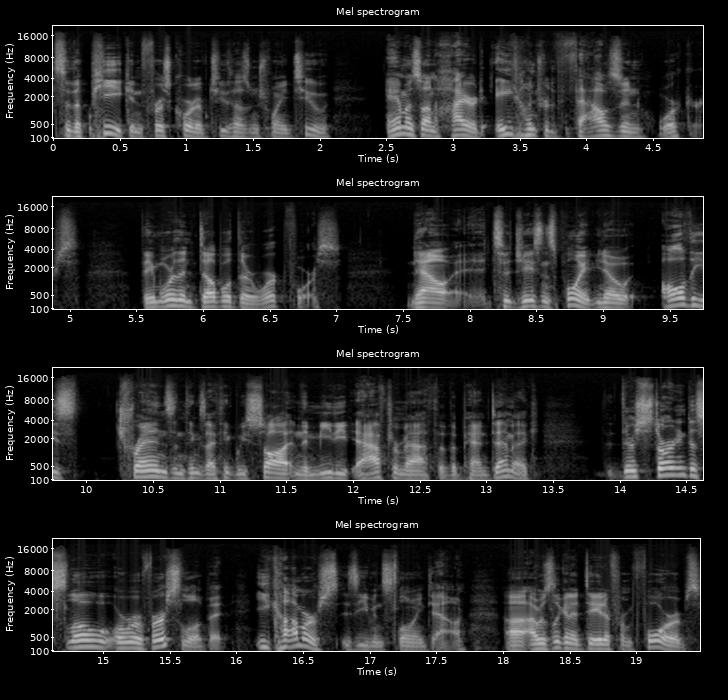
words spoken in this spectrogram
to the peak in first quarter of 2022, Amazon hired 800,000 workers. They more than doubled their workforce. Now, to Jason's point, you know, all these trends and things I think we saw in the immediate aftermath of the pandemic – they're starting to slow or reverse a little bit. E-commerce is even slowing down. Uh, I was looking at data from Forbes,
